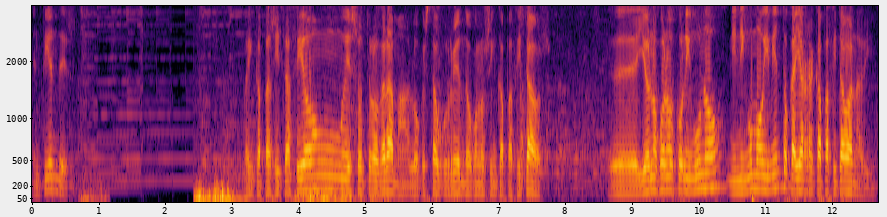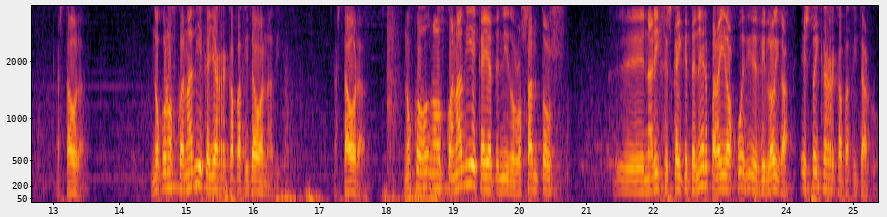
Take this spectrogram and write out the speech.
¿Entiendes? La incapacitación es otro drama, lo que está ocurriendo con los incapacitados. Eh, yo no conozco ninguno, ni ningún movimiento que haya recapacitado a nadie, hasta ahora. No conozco a nadie que haya recapacitado a nadie hasta ahora. No conozco a nadie que haya tenido los santos eh, narices que hay que tener para ir al juez y decirle, oiga, esto hay que recapacitarlo.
